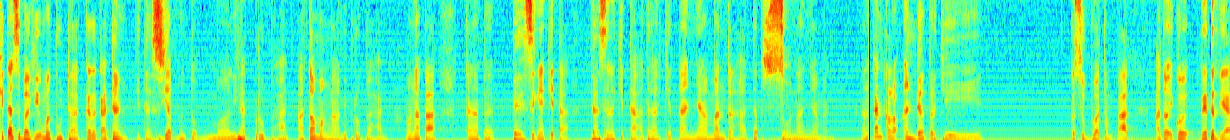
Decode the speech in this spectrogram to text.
kita sebagai umat Buddha kadang-kadang tidak siap untuk melihat perubahan atau mengalami perubahan. Mengapa? Karena basicnya kita, dasarnya kita adalah kita nyaman terhadap zona nyaman. Kan kalau Anda pergi ke sebuah tempat atau ikut retreat ya,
